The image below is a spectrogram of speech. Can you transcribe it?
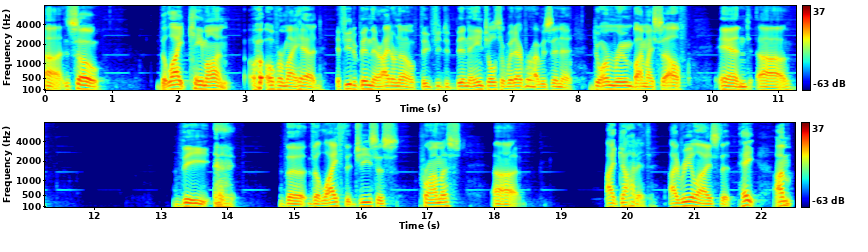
Uh, so, the light came on over my head. If you'd have been there, I don't know if you'd have been angels or whatever. I was in a dorm room by myself, and uh, the the the life that Jesus promised, uh, I got it. I realized that hey, I'm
